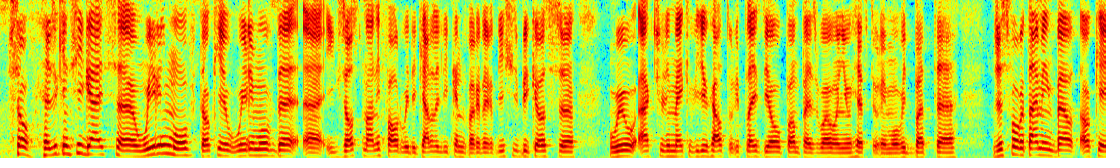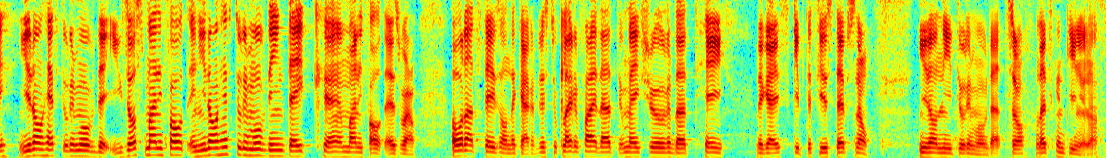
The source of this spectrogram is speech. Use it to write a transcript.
So, as you can see guys, uh, we removed, okay, we removed the uh, exhaust manifold with the catalytic converter. This is because uh, we'll actually make a video how to replace the oil pump as well when you have to remove it, but uh, just for a timing belt, okay, you don't have to remove the exhaust manifold and you don't have to remove the intake uh, manifold as well. All that stays on the car, just to clarify that, to make sure that, hey, the guys skipped a few steps, no, you don't need to remove that. So, let's continue now.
